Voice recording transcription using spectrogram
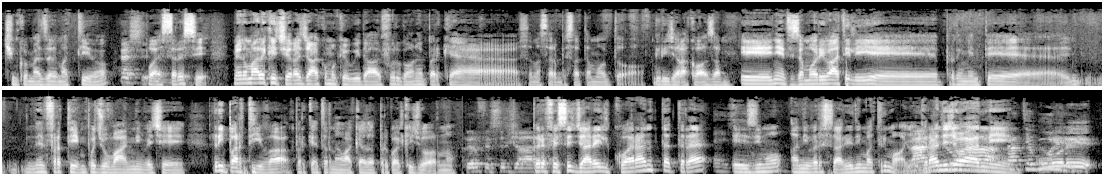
5 e mezza del mattino. Eh sì. Può essere sì. Meno male che c'era Giacomo che guidava il furgone perché sennò sarebbe stata molto grigia la cosa. E niente, siamo arrivati lì e praticamente eh, nel frattempo Giovanni invece ripartiva perché tornava a casa per qualche giorno Per festeggiare. per festeggiare il 43esimo anniversario di matrimonio. Grande Giovanni! Tanti auguri.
